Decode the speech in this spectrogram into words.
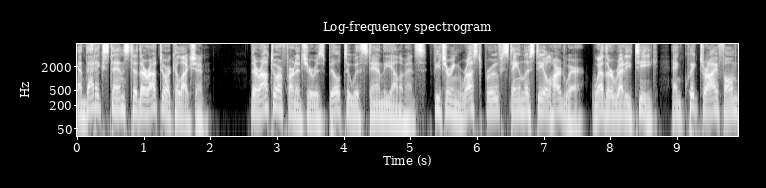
and that extends to their outdoor collection. Their outdoor furniture is built to withstand the elements, featuring rust-proof stainless steel hardware, weather-ready teak, and quick-dry foam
